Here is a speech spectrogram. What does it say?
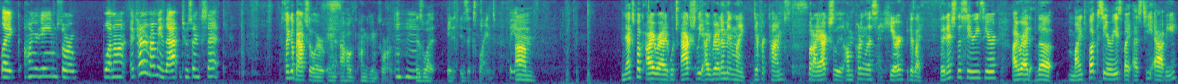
Like Hunger Games or whatnot. It kind of reminded me of that to a certain extent. It's like a Bachelor in a Hunger Games world, hmm is what it is explained. But yeah. Um, next book I read, which actually I read them in like different times, but I actually I'm putting this here because I finished the series here. I read the Mindfuck series by S.T. Abbey,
